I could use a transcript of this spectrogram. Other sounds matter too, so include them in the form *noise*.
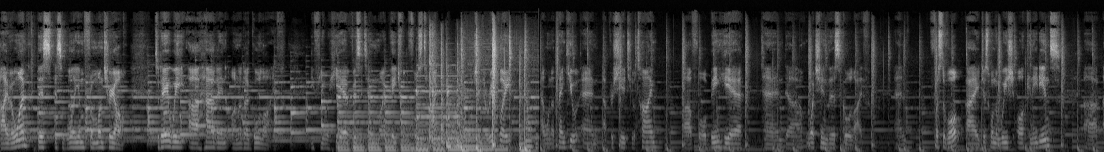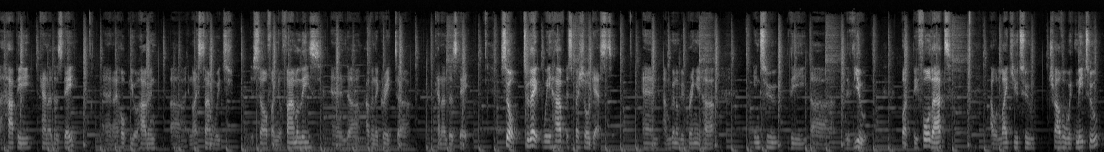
Hi, everyone. This is William from Montreal. Today, we are having another Go Live. If you're here visiting my page for the first time, watching the replay, I want to thank you and appreciate your time uh, for being here and uh, watching this Go Live. And first of all, I just want to wish all Canadians uh, a happy Canada's Day. And I hope you're having uh, a nice time with yourself and your families and uh, having a great uh, Canada's Day. So today we have a special guest, and I'm going to be bringing her into the uh, the view. But before that, I would like you to travel with me to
